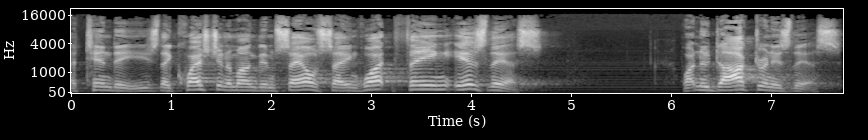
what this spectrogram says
attendees. They questioned among themselves, saying, What thing is this? What new doctrine is this?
